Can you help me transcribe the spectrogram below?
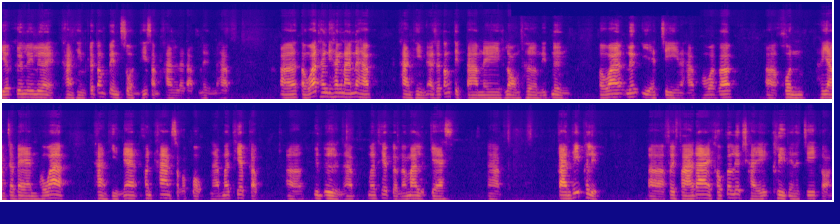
เยอะขึ้นเรื่อยๆถ่านหินก็ต้องเป็นส่วนที่สำคัญระดับหนึ่งนะครับแต่ว่าทั้งนี้ทั้งนั้นนะครับถ่านหินอาจจะต้องติดตามใน long term นิดนึง เพราะว่าเรื่อง ESG นะครับ เพราะว่าก็คนพยายามจะแบน เพราะว่าถ่านหินเนี่ยค่อนข้างสกปรกนะครับ เมื่อเทียบกับอื่นๆนะครับ เมื่อเทียบกับน้ำมันหรือแก๊ส นะครับการที่ผลิตเอ่อไฟฟ้าได้เขาก็เลือกใช้ clean energy ก่อน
